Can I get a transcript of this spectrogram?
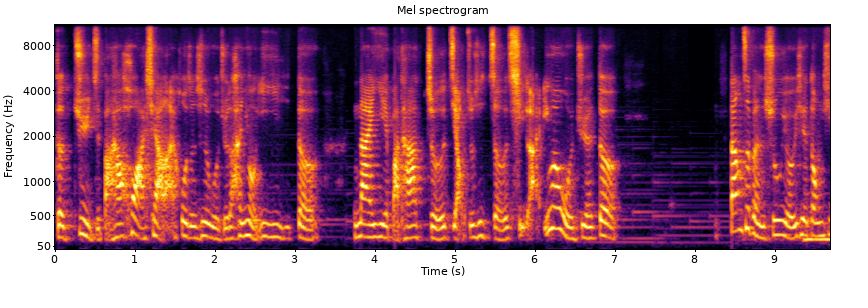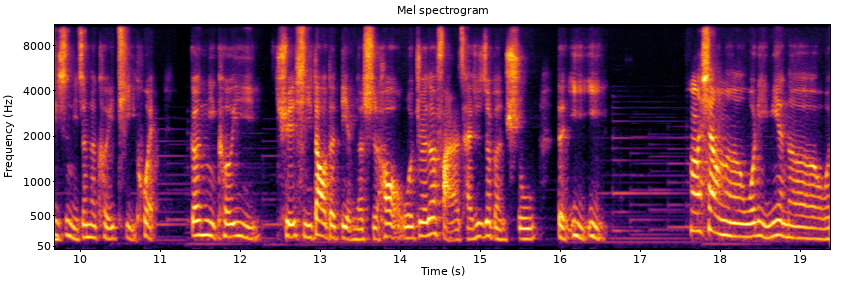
的句子把它画下来，或者是我觉得很有意义的那一页把它折角，就是折起来。因为我觉得，当这本书有一些东西是你真的可以体会，跟你可以学习到的点的时候，我觉得反而才是这本书的意义。那像呢，我里面呢，我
